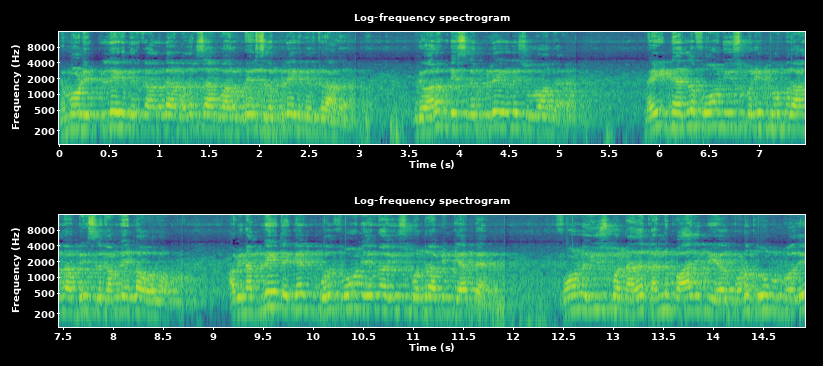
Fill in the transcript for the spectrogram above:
நம்மளுடைய பிள்ளைகள் இருக்காங்களா மதரசாவுக்கு வரக்கூடிய சில பிள்ளைகள் இருக்கிறாங்க. இப்படி வரக்கூடிய சில பிள்ளைகளே சொல்லுவாங்க. நைட் நேரத்தில் ஃபோன் யூஸ் பண்ணி தூங்குறாங்க அப்படின்னு சில கம்ப்ளைண்ட்லாம் வரும். அப்படி நான் பிள்ளைகிட்ட கேட்கும்போது ஃபோன் எதுக்காக யூஸ் பண்ணுறேன் அப்படின்னு கேட்பேன். ஃபோனில் யூஸ் பண்ணாத கண்ணு பாதிப்பு ஏற்படும். தூங்கும்போது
